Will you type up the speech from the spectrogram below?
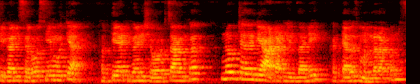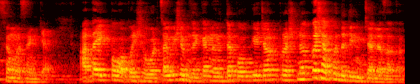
ठिकाणी सर्व सेम होत्या. फक्त या ठिकाणी शेवटचा अंक नऊच्या जागी आठ आठ येत झाले. तर त्यालाच म्हणणार आपण समसंख्या. आता एक पाहू आपण शेवटचा विषम संख्या नंतर पाहू की याच्यावर प्रश्न कशा पद्धतीने विचारल्या जातात.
